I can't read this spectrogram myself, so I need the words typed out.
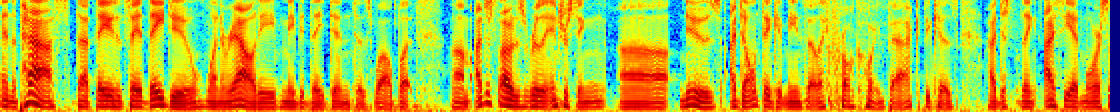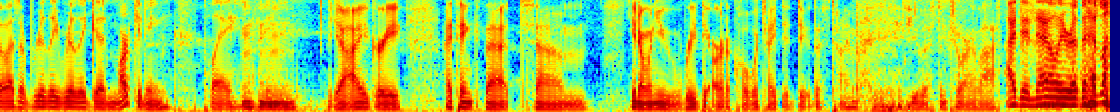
in the past that they would say they do when in reality maybe they didn't as well but um, i just thought it was really interesting uh, news i don't think it means that like we're all going back because i just think i see it more so as a really really good marketing play if anything Mhm. Yeah, I agree. I think that um, you know when you read the article, which I did do this time, if you listen to our last, i did not only read the headline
